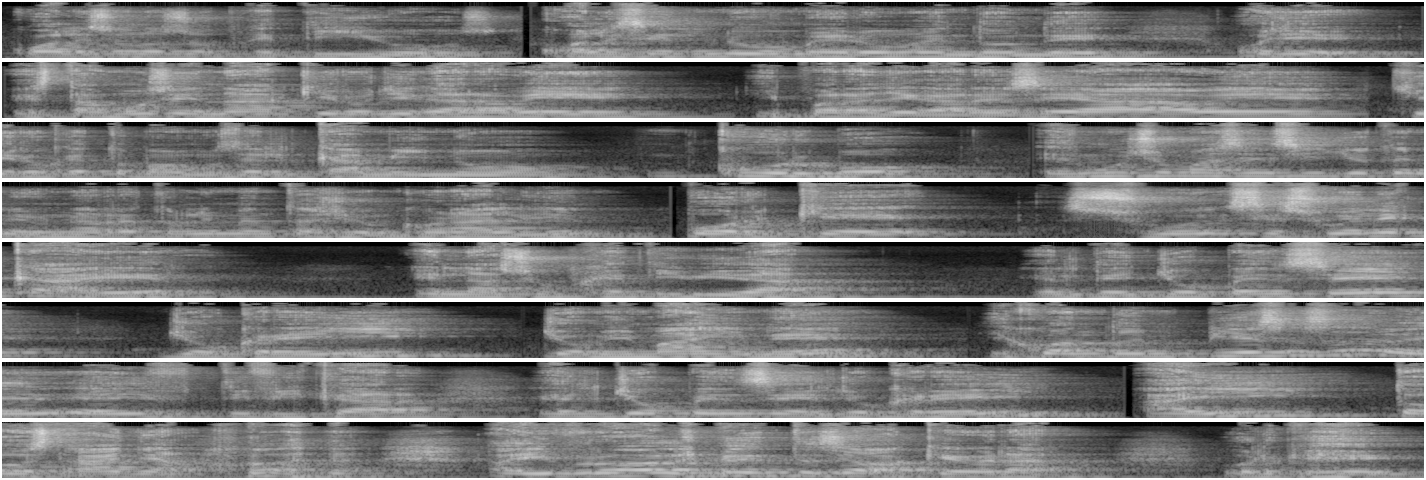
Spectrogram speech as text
cuáles son los objetivos, cuál es el número en donde, oye, estamos en A, quiero llegar a B y para llegar a ese A a B quiero que tomamos el camino curvo, es mucho más sencillo tener una retroalimentación con alguien porque se suele caer en la subjetividad, el de yo pensé, yo creí, yo me imaginé y cuando empiezas a, identificar el yo pensé, el yo creí, ahí todo está dañado. ahí probablemente se va a quebrar. Porque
